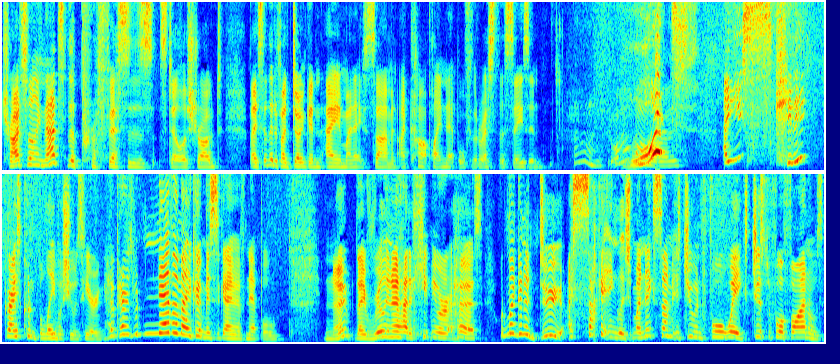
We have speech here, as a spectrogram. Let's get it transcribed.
Try telling that to the professors, Stella shrugged. They said that if I don't get an A in my next assignment, I can't play netball for the rest of the season. Oh, God. What? Are you kidding? Grace couldn't believe what she was hearing. Her parents would never make her miss a game of netball. Nope, they really know how to hit me where it hurts. What am I going to do? I suck at English. My next assignment is due in four weeks, just before finals.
